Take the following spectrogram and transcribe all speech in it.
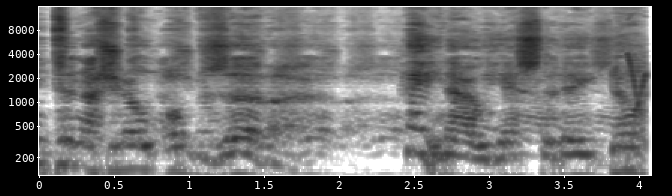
International Observer. Hey now, yesterday's dog.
